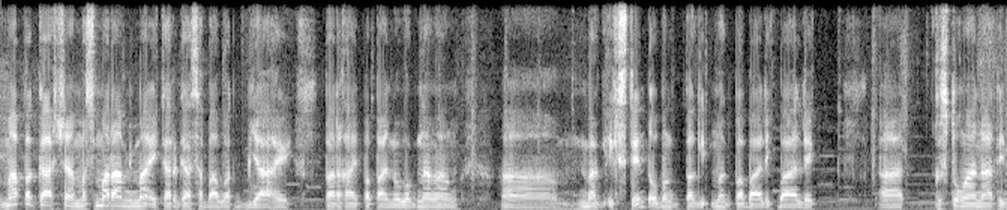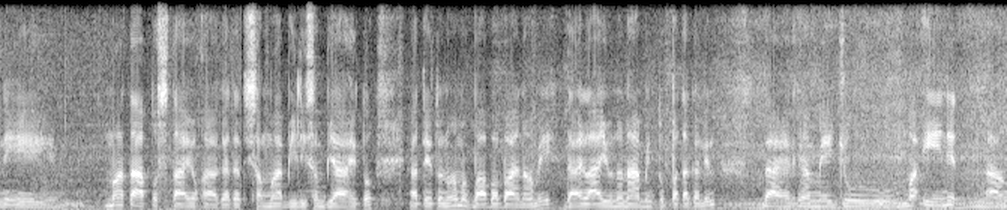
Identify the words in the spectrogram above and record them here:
mapagkasya mas marami maikarga sa bawat biyahe para kahit paano wag na ngang ah, mag-extend o magpag- magpabalik-balik. At gusto nga natin eh matapos tayo kagad at isang mabilis ang biyahe to. At ito na nga magbababa na kami dahil ayaw na namin to patagalin dahil nga medyo mainit ang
